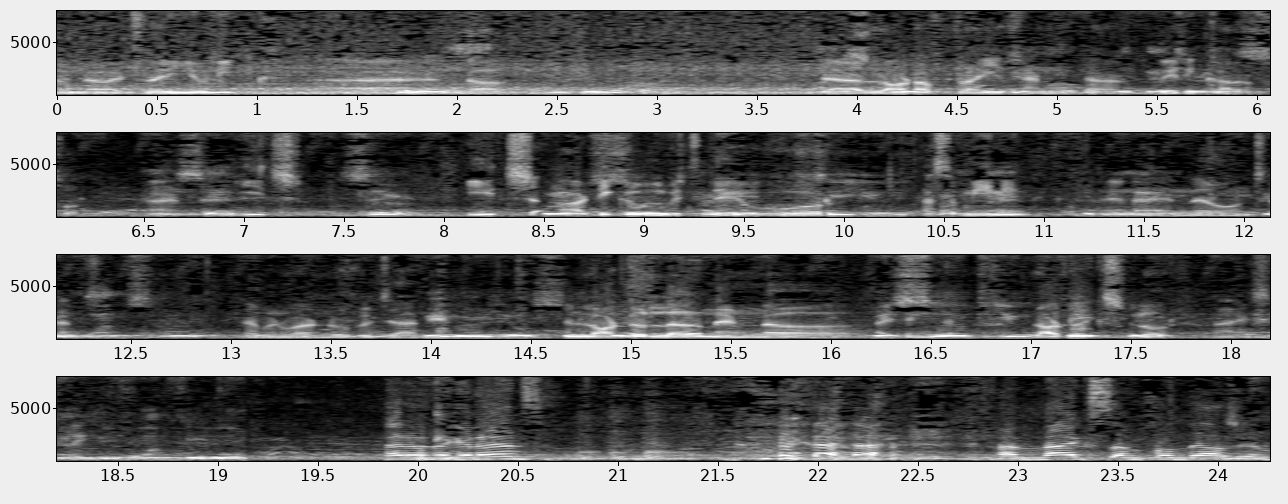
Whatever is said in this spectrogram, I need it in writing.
and uh, it's very unique and uh, there are a lot of tribes and very colorful and each each article which they wore has a meaning in, in their own sense. Been a wonderful journey. A lot to learn and uh, I think a lot to explore actually. Hello Netherlands. I'm Max, I'm from Belgium.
